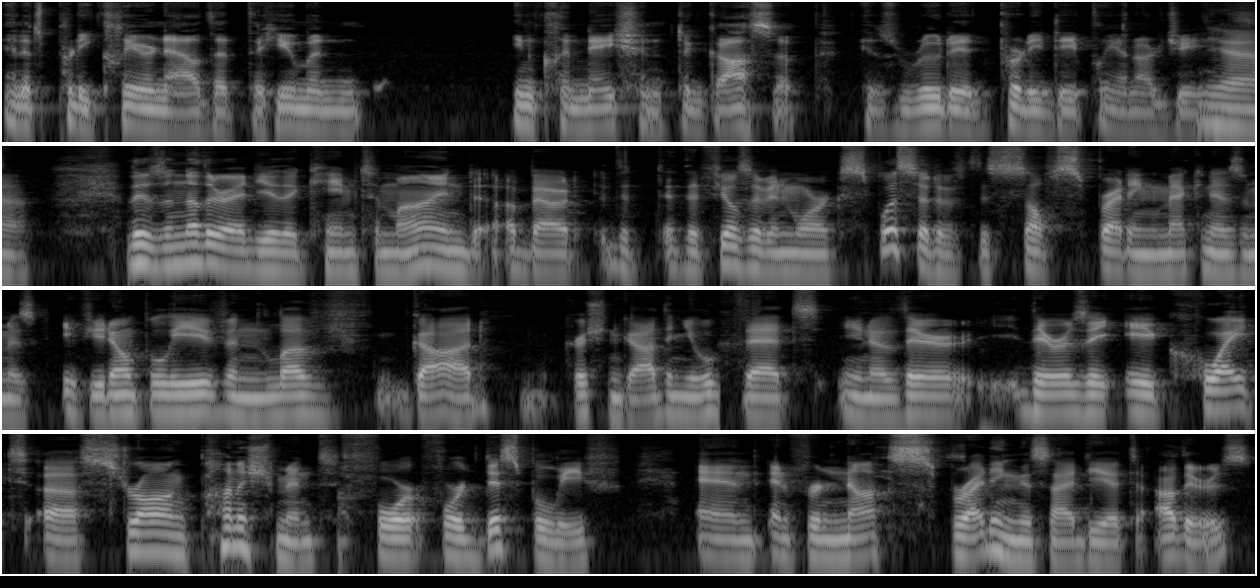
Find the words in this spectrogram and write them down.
And it's pretty clear now that the human inclination to gossip is rooted pretty deeply in our genes. Yeah. There's another idea that came to mind about that, that feels even more explicit of this self-spreading mechanism is if you don't believe and love God, Christian God, then you will that, you know, there there is a, a quite uh, strong punishment for for disbelief and and for not spreading this idea to others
